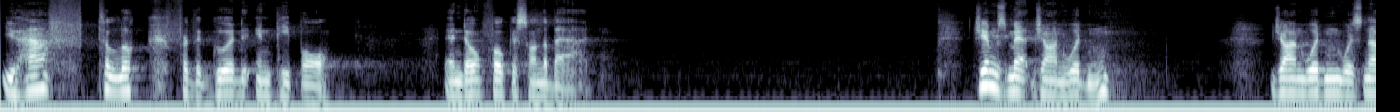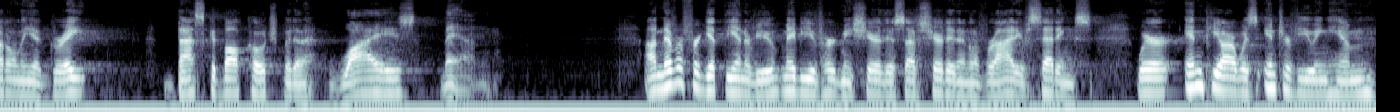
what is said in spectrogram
you have to look for the good in people and don't focus on the bad. Jim's met John Wooden. John Wooden was not only a great basketball coach, but a wise man. I'll never forget the interview. Maybe you've heard me share this. I've shared it in a variety of settings where NPR was interviewing him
